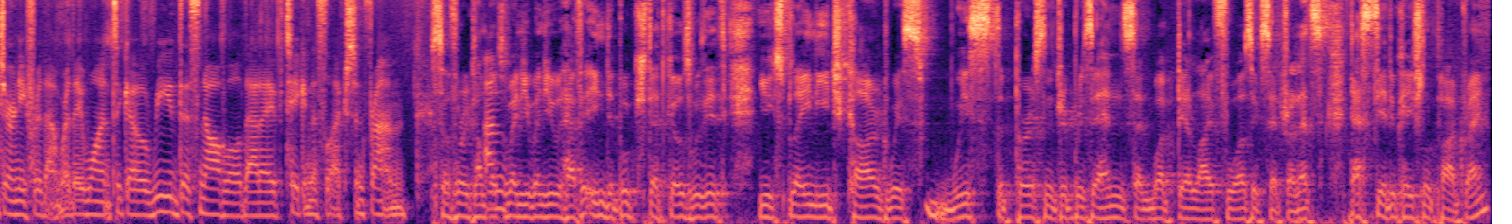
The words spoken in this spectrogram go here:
journey for them where they want to go read this novel that I've taken a selection from. So, for example, um, when you when you have in the book that goes with it, you explain each card with with the person it represents and what their life was, etc. That's that's the educational part, right?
